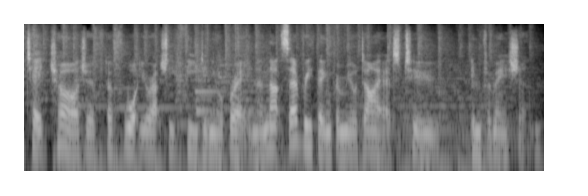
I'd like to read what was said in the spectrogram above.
take charge of, of what you're actually feeding your brain, and that's everything from your diet to information.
